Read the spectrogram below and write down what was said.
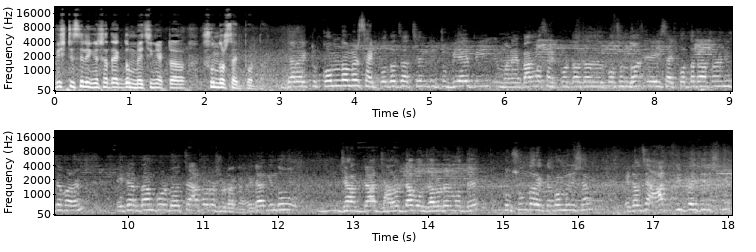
বৃষ্টি সিলিংয়ের সাথে একদম ম্যাচিং একটা সুন্দর সাইড পর্দা। যারা একটু কম দামের সাইড পর্দা চাচ্ছেন, একটু ভিআইপি মানে বাংলা সাইড পর্দা যাদের পছন্দ, এই সাইড পর্দাটা আপনারা নিতে পারেন। এটার দাম পড়বে হচ্ছে আঠারোশো টাকা। এটা কিন্তু ঝালর ডাবল ঝালরের মধ্যে খুব সুন্দর একটা কম্বিনেশন এটা হচ্ছে আট ফিট বাই তিরিশ ফিট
